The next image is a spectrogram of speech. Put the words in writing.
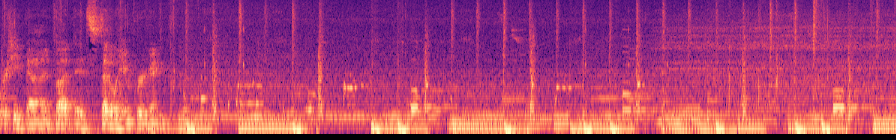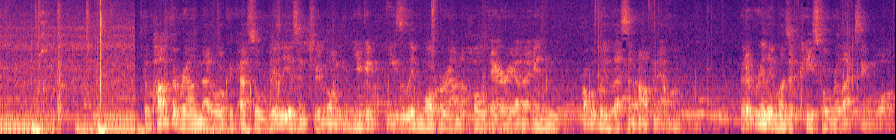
pretty bad, but it's steadily improving. Path around Maruoka Castle really isn't too long. You can easily walk around the whole area in probably less than half an hour. But it really was a peaceful, relaxing walk.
